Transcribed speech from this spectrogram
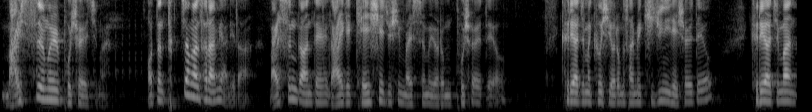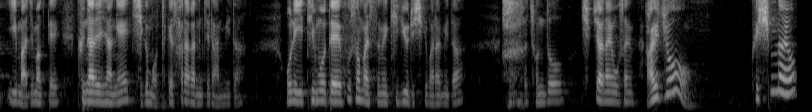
말씀을 보셔야지만 어떤 특정한 사람이 아니라 말씀 가운데 나에게 계시해 주신 말씀을 여러분 보셔야 돼요. 그래야지만 그것이 여러분 삶의 기준이 되셔야 돼요. 그래야지만 이 마지막 때 그날을 향해 지금 어떻게 살아가는지를 압니다. 오늘 이 디모데 후서 말씀에 귀 기울이시기 바랍니다. 하, 전도 쉽지 않아요, 목사님. 알죠. 그게 쉽나요?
